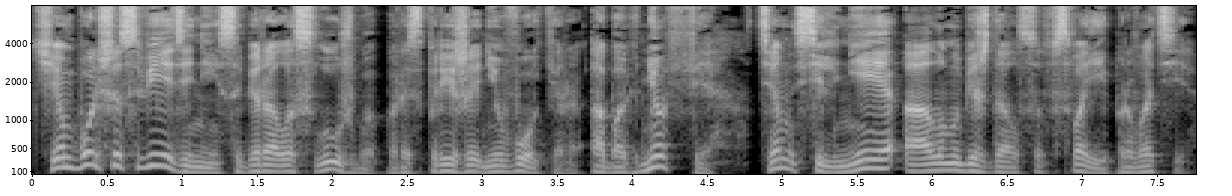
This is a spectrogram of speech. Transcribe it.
Чем больше сведений собирала служба по распоряжению Вокера об Огнёве, тем сильнее Аллан убеждался в своей правоте.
